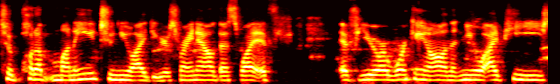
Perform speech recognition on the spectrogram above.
to put up money to new ideas right now. That's why if if you're working on a new IPs,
